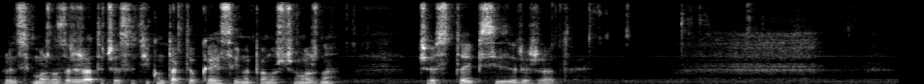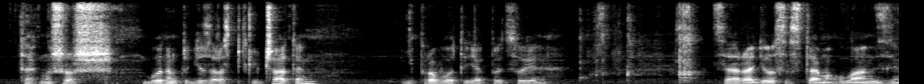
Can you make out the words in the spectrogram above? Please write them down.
В принципі, можна заряджати чисто ті контакти в кейсі і напевно, що можна через Type-C заряджати. Так, ну що ж, будемо тоді зараз підключати і пробувати, як працює ця радіосистема у ланзі.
